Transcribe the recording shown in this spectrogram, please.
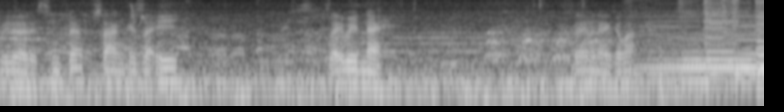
bây giờ để xin phép sang cái dãy dãy bên này. Dãy bên này các bạn.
